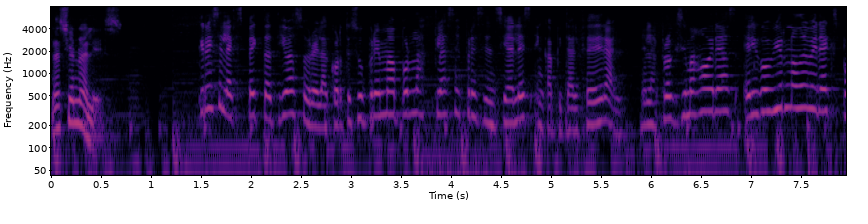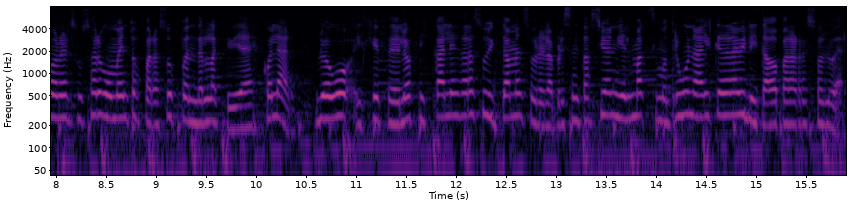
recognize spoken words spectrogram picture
Nacionales. Crece la expectativa sobre la Corte Suprema por las clases presenciales en Capital Federal. En las próximas horas, el gobierno deberá exponer sus argumentos para suspender la actividad escolar. Luego, el jefe de los fiscales dará su dictamen sobre la presentación y el máximo tribunal quedará habilitado para resolver.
